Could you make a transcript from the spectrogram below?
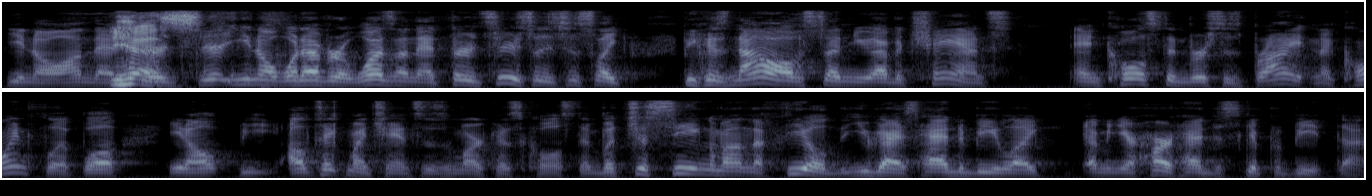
you know, on that yes. third, you know, whatever it was on that third series. So it's just like because now all of a sudden you have a chance and Colston versus Bryant in a coin flip. Well, you know, I'll take my chances with Marques Colston, but just seeing him on the field, you guys had to be like, I mean, your heart had to skip a beat then.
